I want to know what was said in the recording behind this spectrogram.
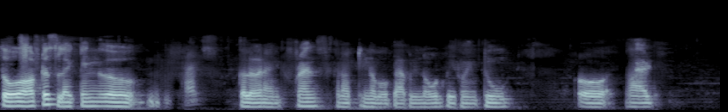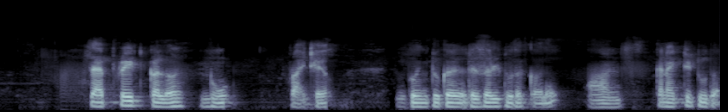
so after selecting the uh, color and friends connecting our bevel node we're going to uh, add separate color node right here. We're going to get result to the color and connect it to the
